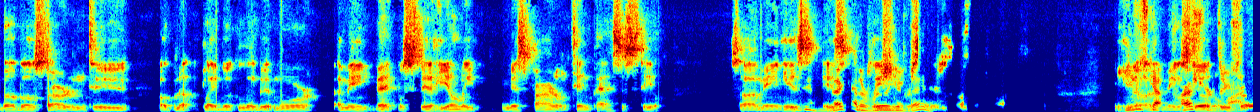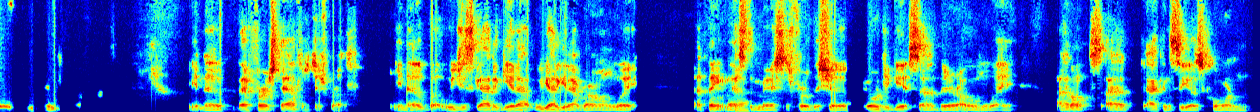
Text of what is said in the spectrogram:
Bobo's starting to open up the playbook a little bit more. I mean, Beck was still he only misfired on ten passes still. So I mean, his yeah, his completion really percentage. You he know, I mean, still three throws. You know, that first half was just rough. You know, but we just got to get out. We got to get out of our own way. I think that's yeah. the message for the show. Georgia gets out of their own way. I don't. I I can see us scoring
